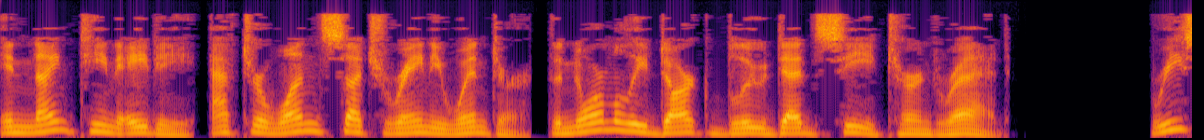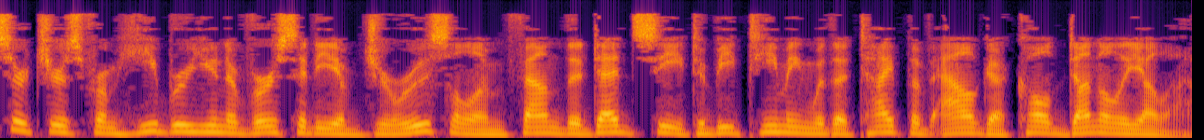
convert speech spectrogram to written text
In 1980, after one such rainy winter, the normally dark blue Dead Sea turned red. Researchers from Hebrew University of Jerusalem found the Dead Sea to be teeming with a type of alga called Dunaliella.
